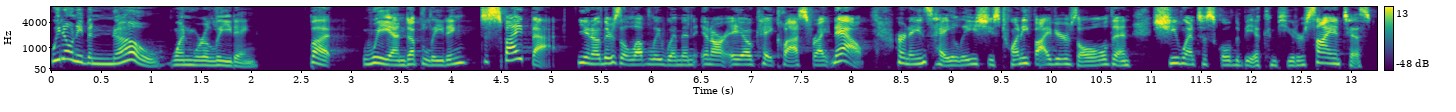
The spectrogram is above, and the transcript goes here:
we don't even know when we're leading, but we end up leading despite that. You know, there's a lovely woman in our AOK class right now. Her name's Haley. She's 25 years old and she went to school to be a computer scientist.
